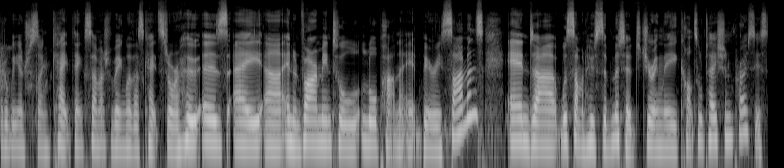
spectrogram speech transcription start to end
it'll be interesting. Kate, thanks so much for being with us. Kate Storer, who is a uh, an environmental law partner at Berry Simons and uh, was someone who submitted during the consultation process.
